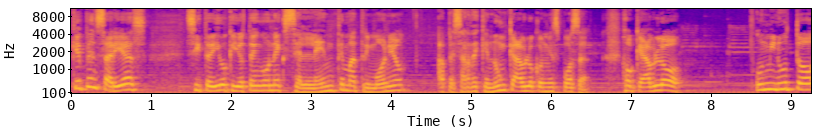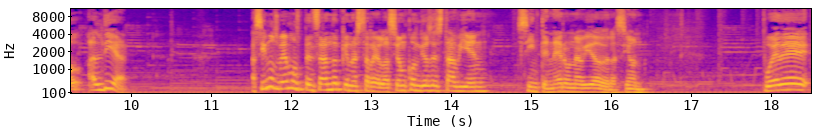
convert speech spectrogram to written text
¿Qué pensarías si te digo que yo tengo un excelente matrimonio a pesar de que nunca hablo con mi esposa? O que hablo un minuto al día. Así nos vemos pensando que nuestra relación con Dios está bien sin tener una vida de oración puede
